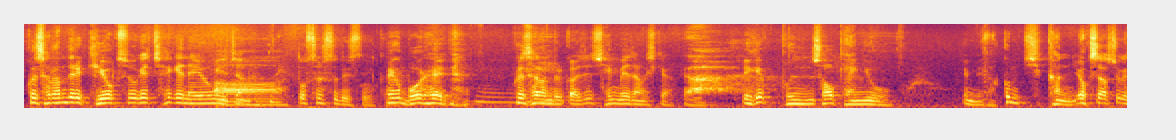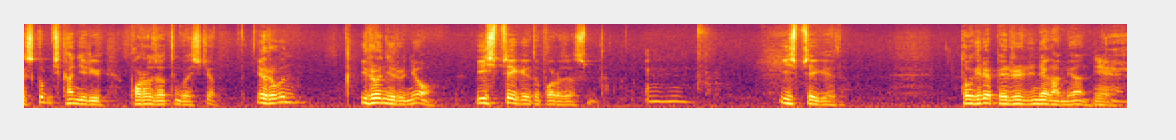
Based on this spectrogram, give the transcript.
그 사람들의 기억 속에 책의 내용이 있잖아요. 또쓸 수도 있으니까. 그러니까 뭘 해야 돼? 그 사람들까지 생매장시켜. 이게 분서갱유입니다. 끔찍한 역사 속에서 끔찍한 일이 벌어졌던 것이죠. 여러분 이런 일은요 20세기에도 벌어졌습니다. 20세기에도 독일의 베를린에 가면 예.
